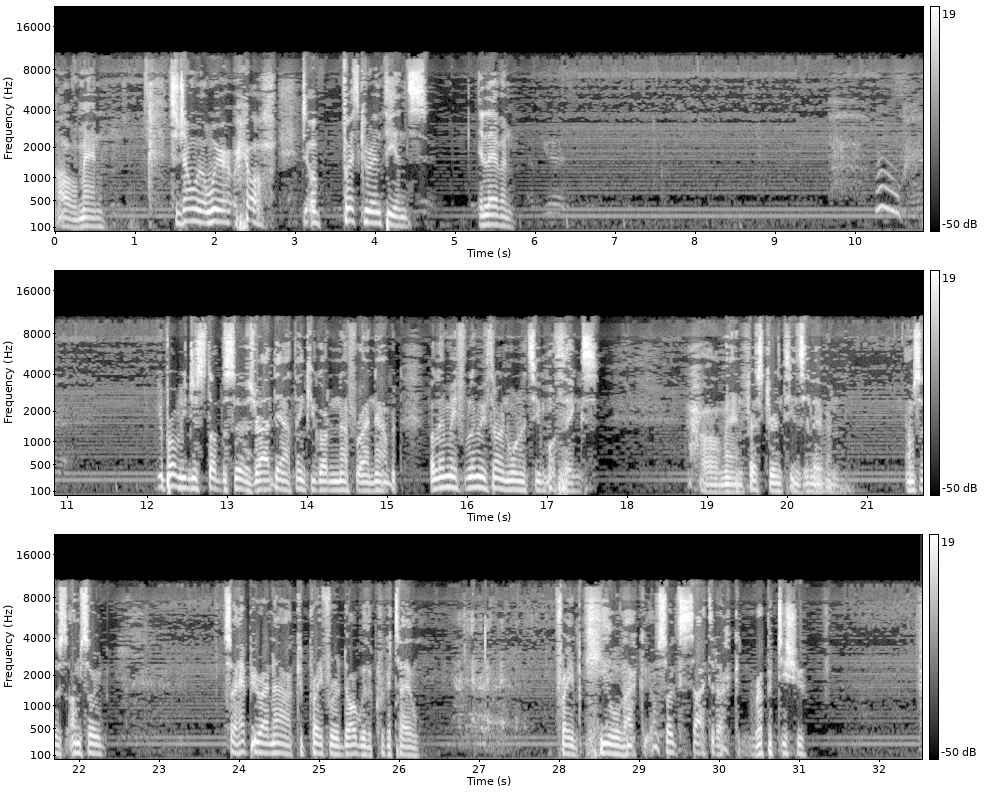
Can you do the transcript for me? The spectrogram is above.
Oh man. So John, we're oh, First Corinthians 11. You probably just stop the service right there. I think you got enough right now, but but let me let me throw in one or two more things. Oh man, First Corinthians 11. I'm so I'm so so happy right now. I could pray for a dog with a crooked tail frame healed. I am so excited I can rip a tissue.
